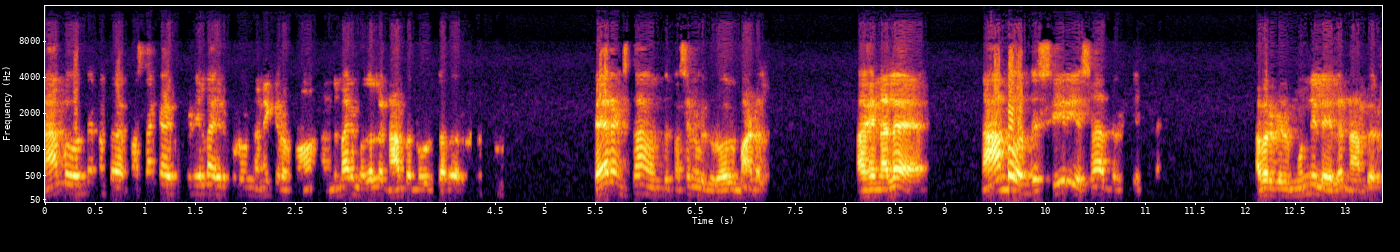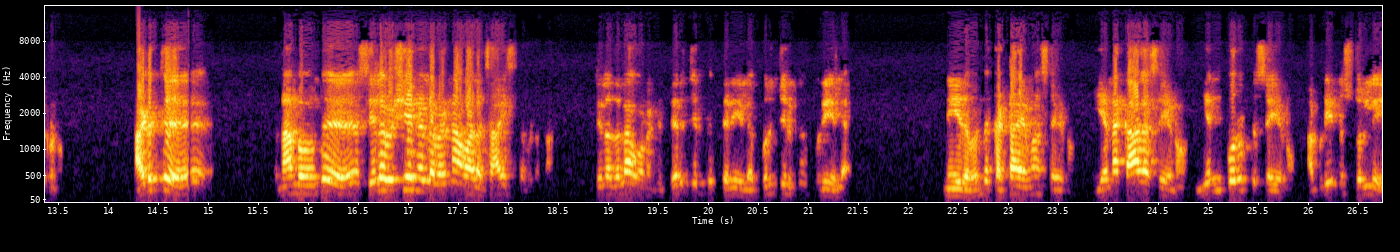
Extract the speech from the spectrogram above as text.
நாம வந்து நம்ம பசங்க இப்படி எல்லாம் இருக்கணும்னு நினைக்கிறோமோ அந்த மாதிரி முதல்ல நாம நூறு தடவை இருக்கணும். பேரண்ட்ஸ் தான் வந்து பசங்களுக்கு ரோல் மாடல் அதனால நாம வந்து சீரியஸா அந்த விஷயத்த அவர்கள் முன்னிலையில நாம இருக்கணும். அடுத்து நாம வந்து சில விஷயங்கள்ல வேணா அவளை சாய்ஸ் விடலாம். சிலதெல்லாம் உனக்கு தெரிஞ்சிருக்கு தெரியல புரிஞ்சிருக்கு புரியல. நீ இதை வந்து கட்டாயமா செய்யணும். எனக்காக செய்யணும் என் பொருட்டு செய்யணும் அப்படின்னு சொல்லி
